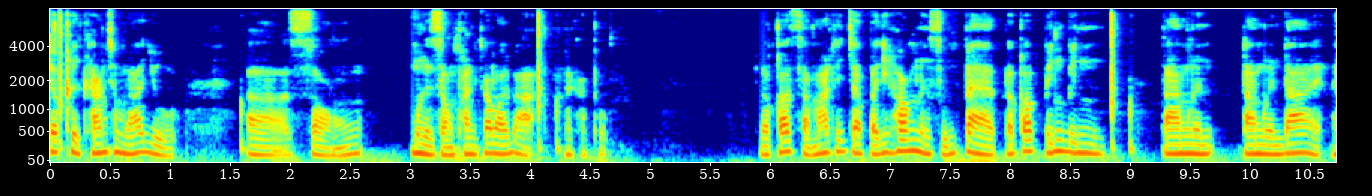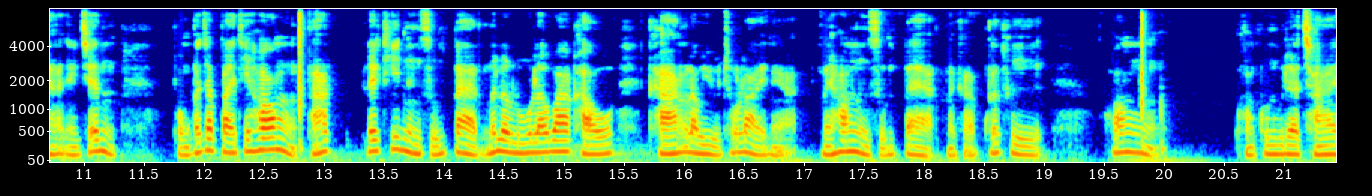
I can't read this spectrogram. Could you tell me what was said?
ก็คือค้างชำระอยู่สองหมื่นสองพันเก้าร้อยบาทนะครับผมแล้วก็สามารถที่จะไปที่ห้อง 108 แล้วก็ปริ้นบินตามเงิน ตามเงินได้นะฮะอย่างเช่น ผมก็จะไปที่ห้องพักเลขที่ 108 เมื่อเรารู้แล้วว่าเขาค้างเราอยู่เท่าไหร่เนี่ยในห้อง 108 นะครับ ก็คือห้องของคุณวิรชัย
